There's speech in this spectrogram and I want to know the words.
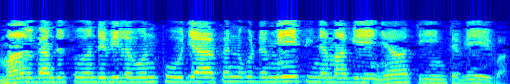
මල් ගඳ සුවඳ විලවුන් පූජා කරනකොට මේ පින මගේ ඥාතීන්ට වේවා.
